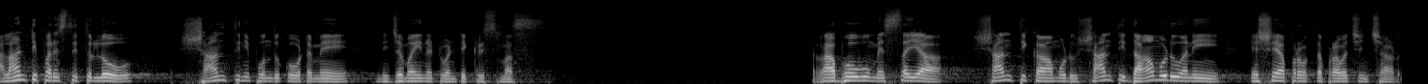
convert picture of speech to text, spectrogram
అలాంటి పరిస్థితుల్లో శాంతిని పొందుకోవటమే నిజమైనటువంటి క్రిస్మస్. రాబోవు మెస్సయ్య శాంతి కాముడు శాంతి దాముడు అని యెషయా ప్రవక్త ప్రవచించాడు.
